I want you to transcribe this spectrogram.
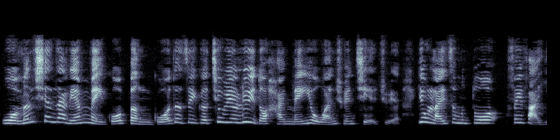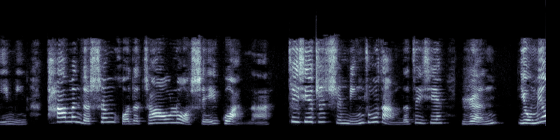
我们现在连美国本国的这个就业率都还没有完全解决，又来这么多非法移民，他们的生活的着落谁管呢？这些支持民主党的这些人。有没有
